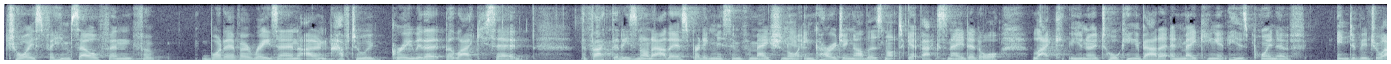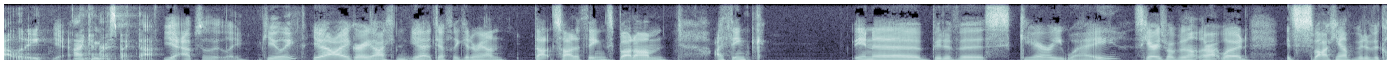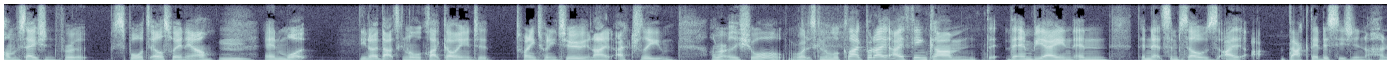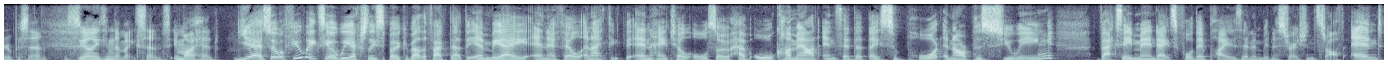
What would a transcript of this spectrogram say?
choice for himself and for whatever reason, I don't have to agree with it. But like you said. The fact that he's not out there spreading misinformation or encouraging others not to get vaccinated or like, you know, talking about it and making it his point of individuality. Yeah. I can respect that. Yeah, absolutely. Keely? Yeah, I agree. I can yeah, definitely get around that side of things. But um I think in a bit of a scary way, scary is probably not the right word, it's sparking up a bit of a conversation for sports elsewhere now and what you know that's gonna look like going into 2022 and I actually I'm not really sure what it's going to look like but I, I think um the, the NBA and, and the Nets themselves I I back their decision 100% it's the only thing that makes sense in my head Yeah, so a few weeks ago, we actually spoke about the fact that the NBA, NFL, and I think the NHL also have all come out and said that they support and are pursuing vaccine mandates for their players and administration staff. And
